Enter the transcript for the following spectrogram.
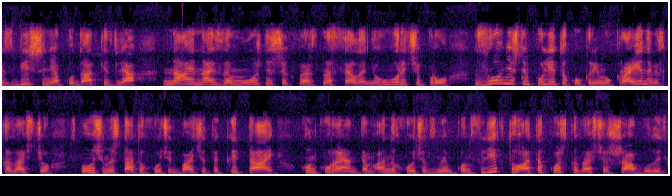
збільшення податків для най найзаможніших верст населення. Говорячи про зовнішню політику, крім України, він сказав, що Сполучені Штати хочуть бачити Китай конкурентом, а не хочуть з ним конфлікту. А також сказав, що США будуть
